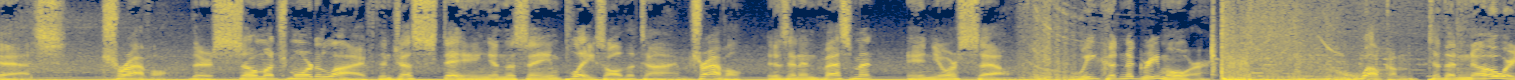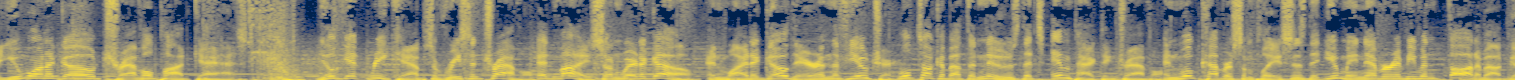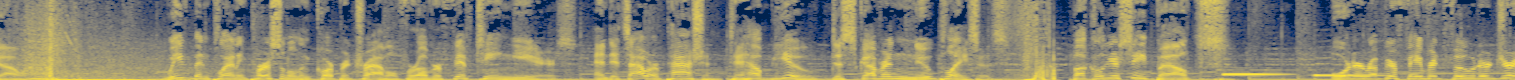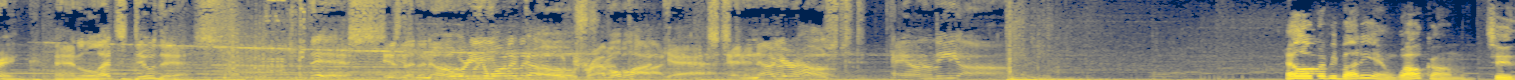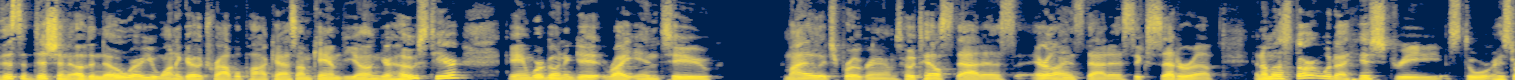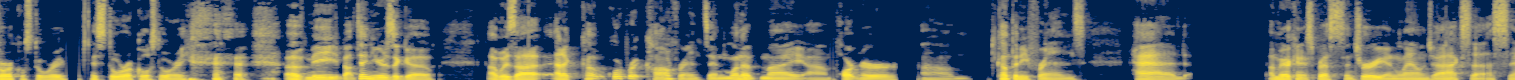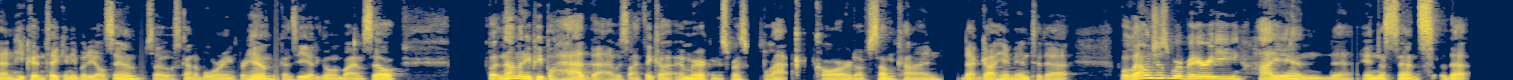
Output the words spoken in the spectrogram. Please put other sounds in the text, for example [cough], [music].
yes, travel. There's so much more to life than just staying in the same place all the time. Travel is an investment in yourself. We couldn't agree more. Welcome to the Know Where You Want to Go Travel Podcast. You'll get recaps of recent travel, advice on where to go, and why to go there in the future. We'll talk about the news that's impacting travel, and we'll cover some places that you may never have even thought about going. We've been planning personal and corporate travel for over 15 years, and it's our passion to help you discover new places. Buckle your seatbelts, order up your favorite food or drink, and let's do this. This is the Know Where You Want to Go Travel Podcast. And now your host, Cam DeJong. Hello, everybody, and welcome to this edition of the Know Where You Want to Go Travel Podcast. I'm Cam DeJong, your host here, and we're going to get right into mileage programs, hotel status, airline status, etc. And I'm going to start with a history story, historical story, historical story [laughs] of me about 10 years ago. I was uh, at a co- corporate conference, and one of my um, partner um, company friends had American Express Centurion Lounge access, and he couldn't take anybody else in. So it was kind of boring for him because he had to go in by himself. But not many people had that. It was, I think, an American Express Black card of some kind that got him into that. But lounges were very high end in the sense that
